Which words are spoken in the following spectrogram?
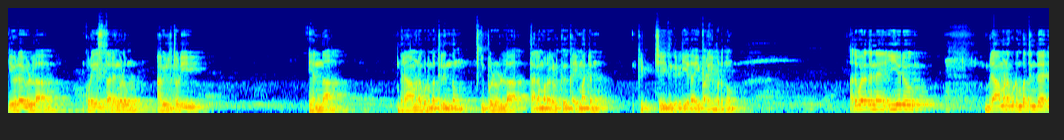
ഇവിടെയുള്ള കുറേ സ്ഥലങ്ങളും അവിൽത്തൊടി എന്ന ബ്രാഹ്മണ കുടുംബത്തിൽ നിന്നും ഇപ്പോഴുള്ള തലമുറകൾക്ക് കൈമാറ്റം ചെയ്ത് കിട്ടിയതായി പറയപ്പെടുന്നു. അതുപോലെ തന്നെ ഈ ഒരു ബ്രാഹ്മണ കുടുംബത്തിന്റെ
